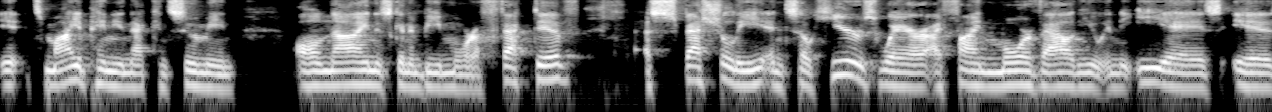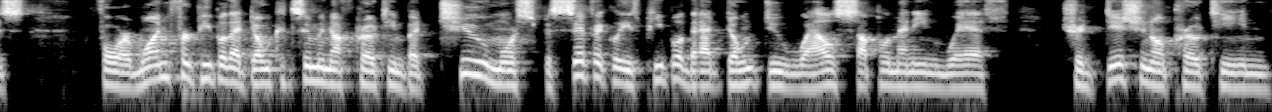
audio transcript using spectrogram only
it's my opinion that consuming all nine is going to be more effective, especially. And so here's where I find more value in the EAs is for one for people that don't consume enough protein, but two more specifically is people that don't do well supplementing with traditional protein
